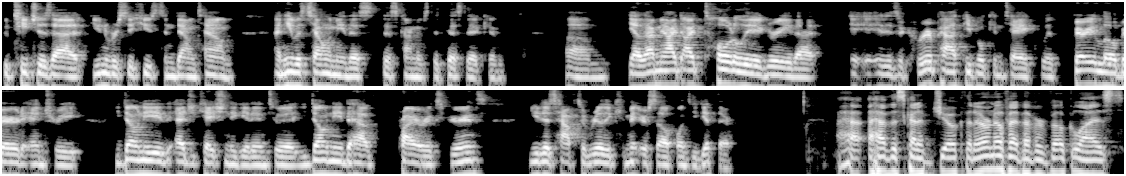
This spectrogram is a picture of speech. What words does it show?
who teaches at University of Houston downtown, and he was telling me this this kind of statistic. And um, yeah, I mean, I, I totally agree that it, is a career path people can take with very low barrier to entry. You don't need education to get into it. You don't need to have prior experience. You just have to really commit yourself once you get there. I have this kind of joke that I don't know if I've ever vocalized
